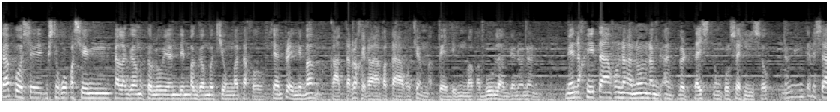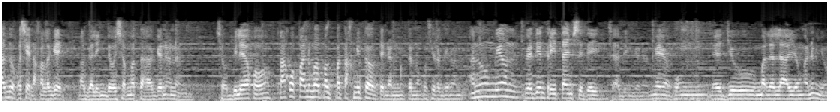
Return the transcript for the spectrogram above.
Tapos, eh, gusto ko kasing talagang tuluyan din magamot yung mata ko. Siyempre, di ba, cataract, nakakatakot siya, pwedeng makabulag, gano'n. ano. May nakita ako na ano, nag-advertise tungkol sa hisok. Nang-interesado kasi nakalagay, magaling daw sa mata, gano'n. ano. So, bili ako. Kako, paano ba pagpatak nito? Tinanong ko sila gano'n. Ano yun? Pwede three times a day, sabi gano'n. Ngayon, kung medyo malala yung ano nyo,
